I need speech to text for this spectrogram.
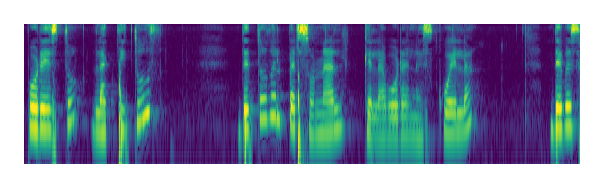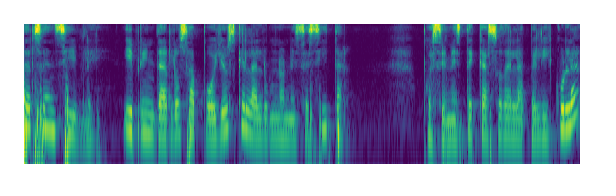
Por esto, la actitud de todo el personal que labora en la escuela debe ser sensible y brindar los apoyos que el alumno necesita. Pues en este caso de la película,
